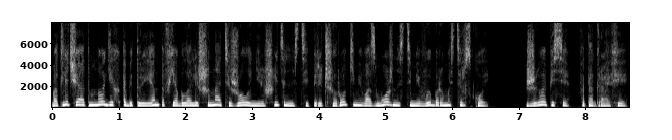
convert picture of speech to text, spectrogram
В отличие от многих абитуриентов, я была лишена тяжелой нерешительности перед широкими возможностями выбора мастерской. Живописи, фотографии,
